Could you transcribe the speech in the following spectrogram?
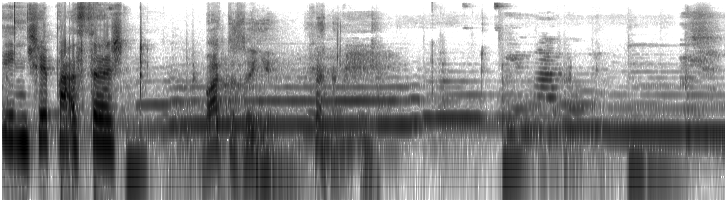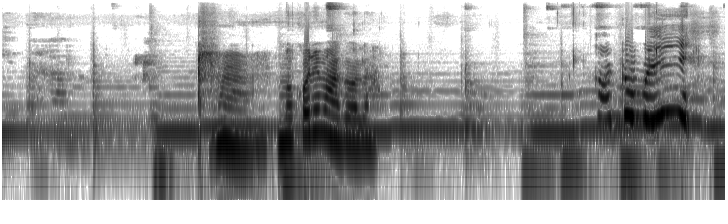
तीनशे पासष्ट. बात तो सही है मग कोणी मागवला? अगं बाई.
